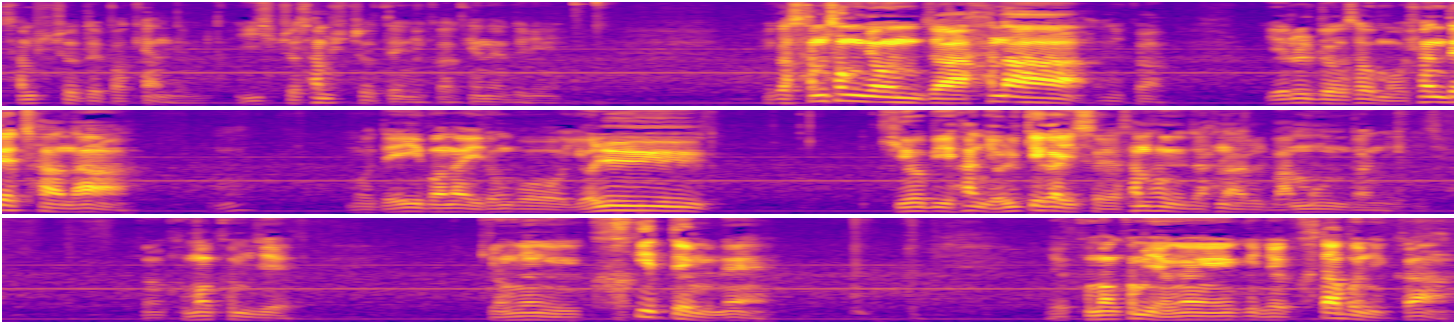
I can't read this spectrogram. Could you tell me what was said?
30조 예, 대밖에 안 됩니다. 20조, 30조 대니까 걔네들이. 그러니까 삼성전자 하나, 그러니까 예를 들어서 뭐 현대차나, 어? 뭐 네이버나 이런 거 열, 기업이 한 10개가 있어야 삼성전자 하나를 맞먹는다는 얘기죠. 어, 그만큼 이제 영향이 크기 때문에 그만큼 영향력이 이제 크다 보니까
